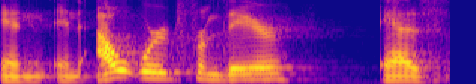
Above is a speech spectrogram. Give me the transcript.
and, and outward from there as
